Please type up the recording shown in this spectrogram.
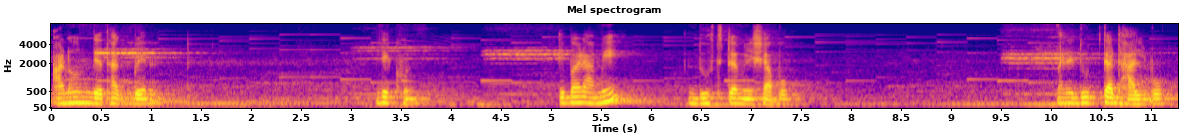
আনন্দে থাকবেন। দেখুন, এবার আমি দুধটা মেশাবো। মানে দুধটা ঢালবো।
